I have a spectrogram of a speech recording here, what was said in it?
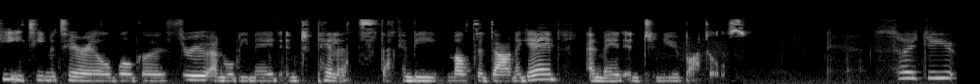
PET material will go through and will be made into pellets that can be melted down again and made into new bottles. So do you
